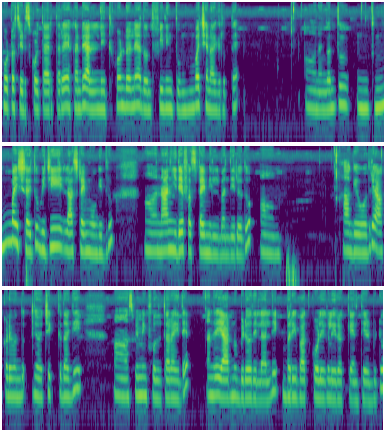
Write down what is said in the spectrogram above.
ಫೋಟೋಸ್ ಇಡಿಸ್ಕೊಳ್ತಾ ಇರ್ತಾರೆ. ಯಾಕಂದರೆ ಅಲ್ಲಿ ನಿಂತ್ಕೊಂಡೇ ಅದೊಂದು ಫೀಲಿಂಗ್ ತುಂಬ ಚೆನ್ನಾಗಿರುತ್ತೆ. ನನಗಂತೂ ತುಂಬ ಇಷ್ಟ ಆಯಿತು. ವಿಜಿ ಲಾಸ್ಟ್ ಟೈಮ್ ಹೋಗಿದ್ರು. ನಾನು ಇದೇ ಫಸ್ಟ್ ಟೈಮ್ ಇಲ್ಲಿ ಬಂದಿರೋದು. ಹಾಗೆ ಹೋದರೆ ಆ ಕಡೆ ಒಂದು ಚಿಕ್ಕದಾಗಿ ಸ್ವಿಮ್ಮಿಂಗ್ ಫೂಲ್ ಥರ ಇದೆ. ಅಂದರೆ ಯಾರನ್ನೂ ಬಿಡೋದಿಲ್ಲ ಅಲ್ಲಿ. ಬರೀ ಬಾತುಕೋಳಿಗಳಿರೋಕ್ಕೆ ಅಂತ ಹೇಳ್ಬಿಟ್ಟು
